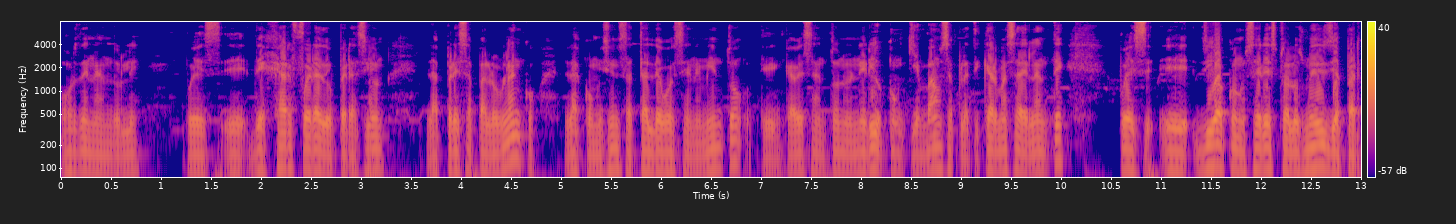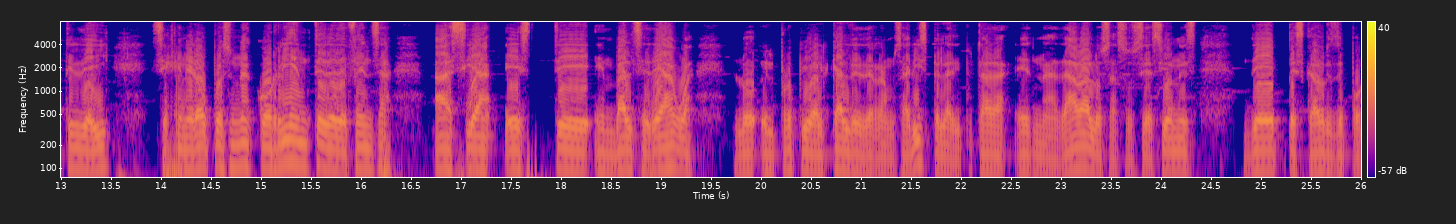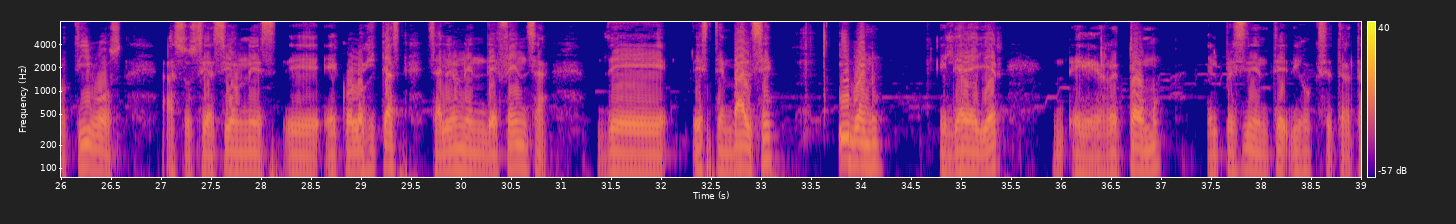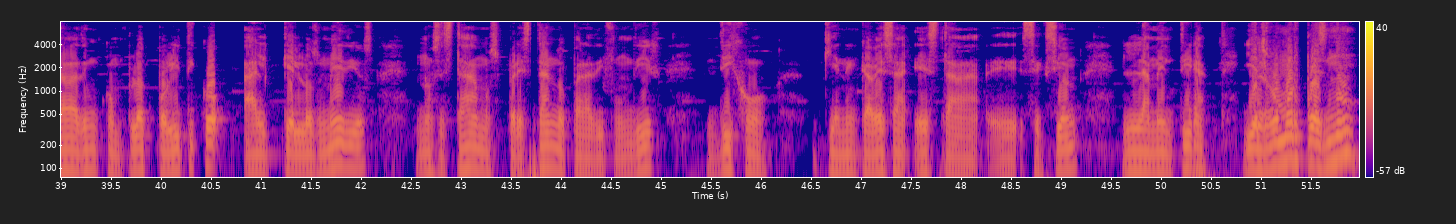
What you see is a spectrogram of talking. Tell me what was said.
ordenándole pues eh, dejar fuera de operación la presa Palo Blanco. La Comisión Estatal de Agua Saneamiento, que encabeza Antonio Nerio, con quien vamos a platicar más adelante, pues eh, dio a conocer esto a los medios y a partir de ahí se generó pues una corriente de defensa hacia este embalse de agua. el propio alcalde de Ramos Arizpe, la diputada Edna Dávalos, asociaciones de pescadores deportivos, asociaciones eh, ecológicas salieron en defensa de este embalse y bueno, el día de ayer eh, retomo el presidente dijo que se trataba de un complot político al que los medios nos estábamos prestando para difundir, dijo quien encabeza esta eh, sección, la mentira. Y el rumor, pues no,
